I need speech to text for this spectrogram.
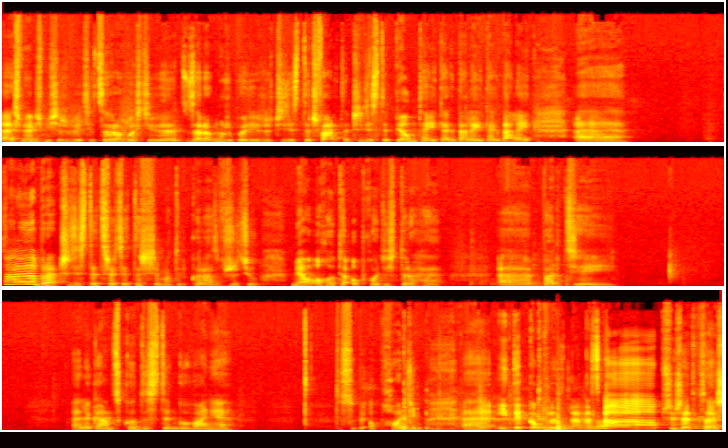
E, śmialiśmy się, że wiecie, co rok właściwie, za rok może powiedzieć, że 34, 35 i tak dalej, i tak dalej. E, no ale dobra, 33 też się ma tylko raz w życiu. Miał ochotę obchodzić trochę e, bardziej elegancko, dystyngowanie. To sobie obchodził. E, I tylko plus dla nas. O, przyszedł ktoś.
